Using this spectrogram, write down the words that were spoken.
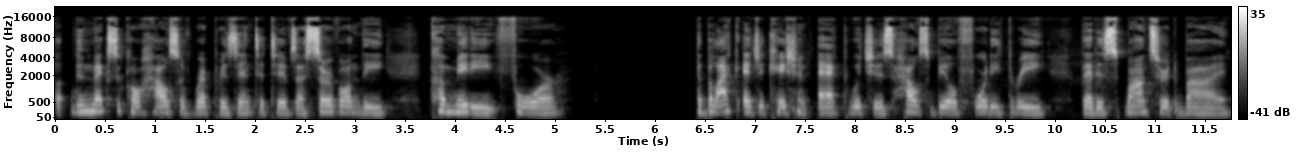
uh, New Mexico House of Representatives. I serve on the committee for the Black Education Act, which is House Bill 43, that is sponsored by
